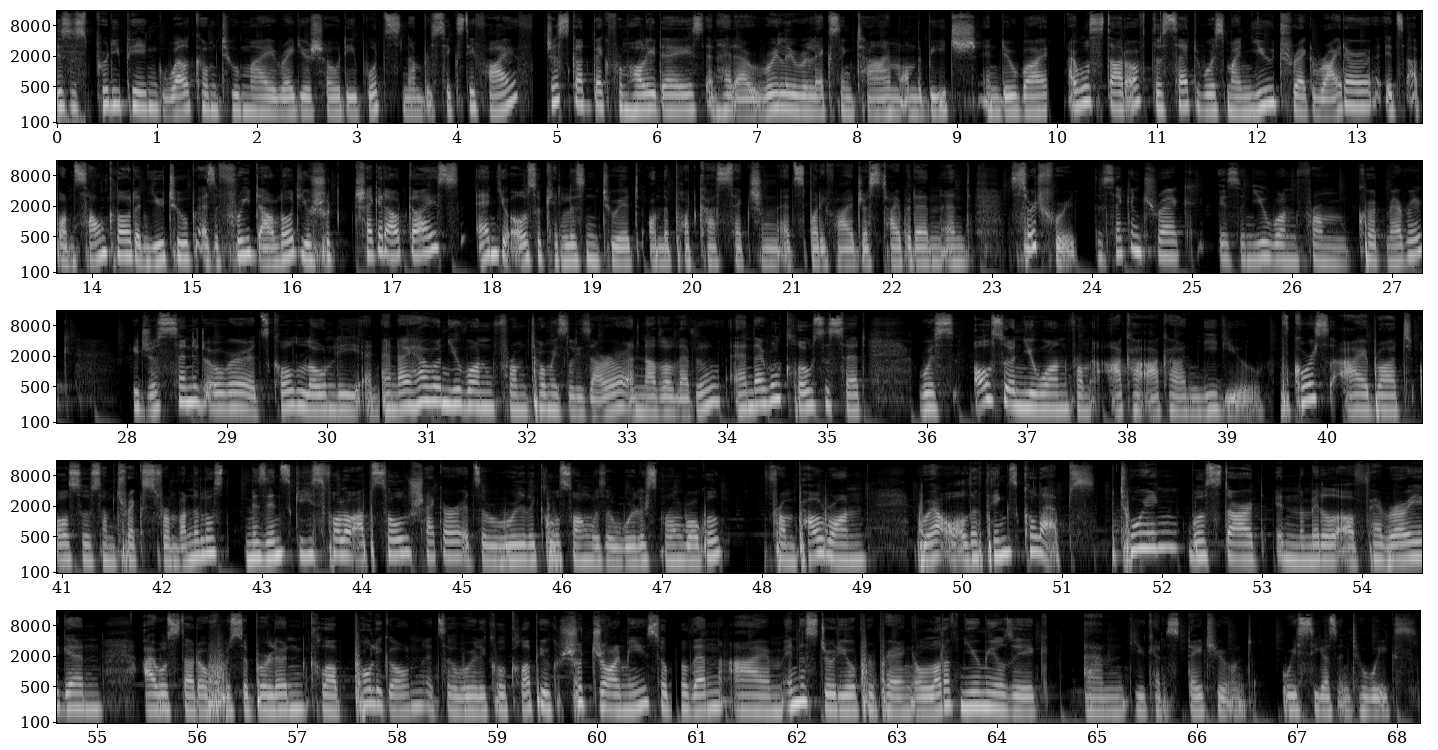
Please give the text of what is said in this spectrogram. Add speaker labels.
Speaker 1: This is Pretty Pink. Welcome to my radio show Deep Woods number 65. Just got back from holidays and had a really relaxing time on the beach in Dubai. I will start off the set with my new track Rider. It's up on SoundCloud and YouTube as a free download. You should check it out, guys. And you also can listen to it on the podcast section at Spotify. Just type it in and search for it. The second track is a new one from Kurt Maverick. He just sent it over. It's called Lonely. And, and I have a new one from Thomas Lizzara, Another Level. And I will close the set with also a new one from Aka Aka Need You. Of course, I brought also some tracks from Wanderlust. Mizinski's follow up Soul Shaker. It's a really cool song with a really strong vocal. From Paul Ron, Where All the Things Collapse. Touring will start in the middle of February again. I will start off with the Berlin club Polygon. It's a really cool club. You should join me. So then I'm in the studio preparing a lot of new music and you can stay tuned. We see us in two weeks.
